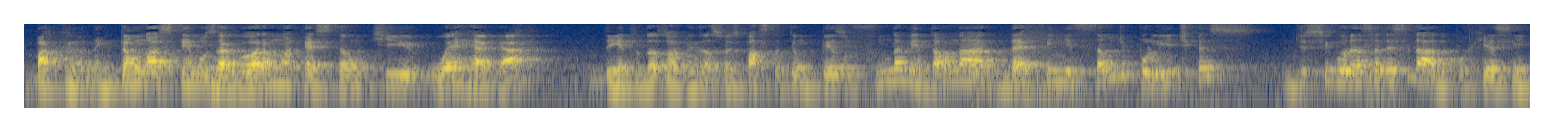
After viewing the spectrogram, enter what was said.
Bacana. Então nós temos agora uma questão que o RH dentro das organizações passa a ter um peso fundamental na definição de políticas de segurança desse dado, porque assim,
